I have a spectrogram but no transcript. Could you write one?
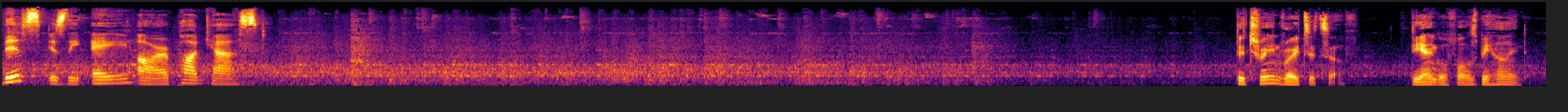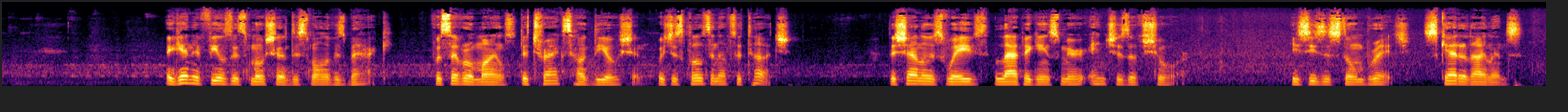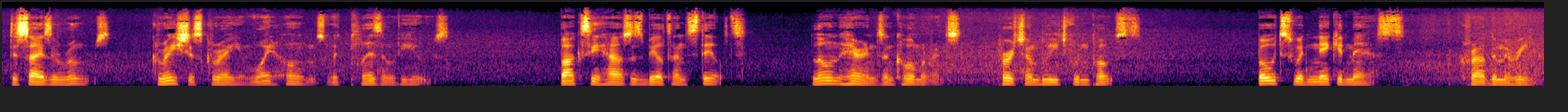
This is the AR Podcast. The train rights itself. The angle falls behind. Again, it feels its motion at the small of his back. For several miles, the tracks hug the ocean, which is close enough to touch. The shallowest waves lap against mere inches of shore. He sees a stone bridge, scattered islands, the size of rooms, gracious gray and white homes with pleasant views. Boxy houses built on stilts, lone herons and cormorants perched on bleached wooden posts. Boats with naked masts crowd the marina.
